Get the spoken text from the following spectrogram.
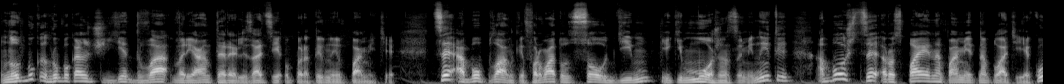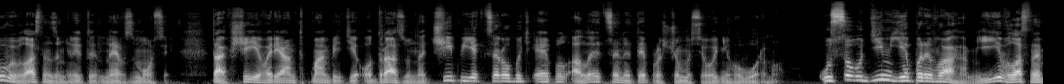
В ноутбуках, грубо кажучи, є два варіанти реалізації оперативної пам'яті: це або планки формату SODIMM, які можна замінити, або ж це розпаяна пам'ять на платі, яку ви власне замінити не в змозі. Так, ще є варіант пам'яті одразу на чіпі, як це робить Apple, але це не те, про що ми сьогодні говоримо. У соудім є перевага. Її, власне,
